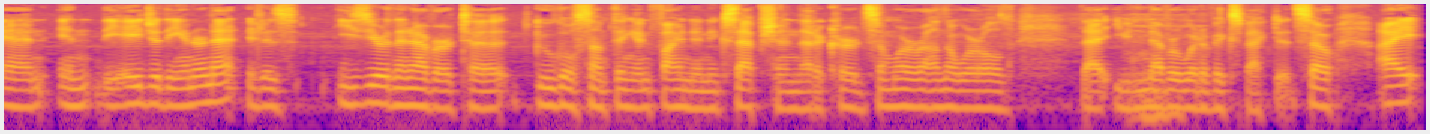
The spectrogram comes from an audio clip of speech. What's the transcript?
and in the age of the internet, it is easier than ever to Google something and find an exception that occurred somewhere around the world that you never would have expected. So I,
